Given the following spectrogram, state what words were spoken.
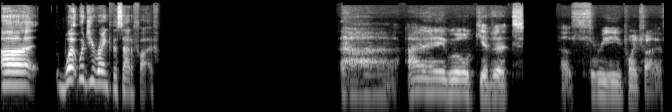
Uh, what would you rank this out of five? Uh, I will give it a three point five.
